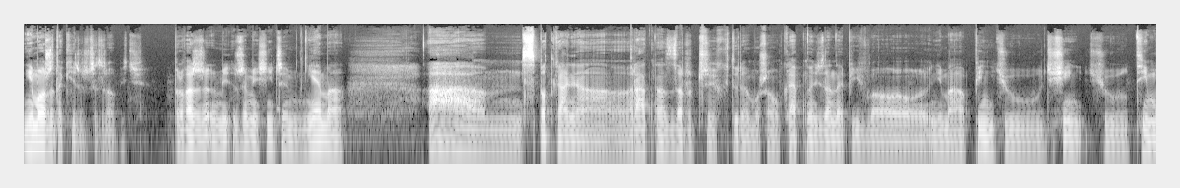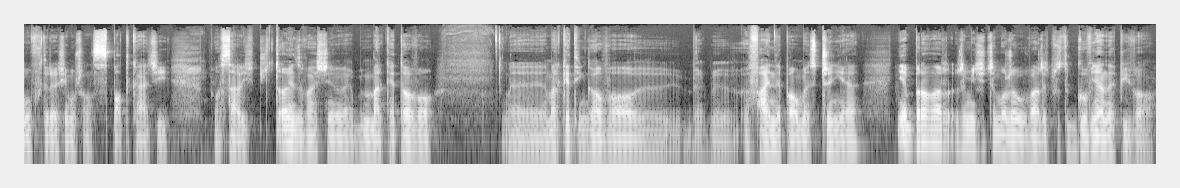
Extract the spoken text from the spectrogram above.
nie może takiej rzeczy zrobić. W browarze rzemieślniczym nie ma a, spotkania rad nadzorczych, które muszą klepnąć dane piwo. Nie ma pięciu, dziesięciu teamów, które się muszą spotkać i ustalić, czy to jest właśnie jakby marketowo, e, marketingowo jakby fajny pomysł, czy nie. Nie, browar rzemieślniczy może uważać po prostu gówniane piwo,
